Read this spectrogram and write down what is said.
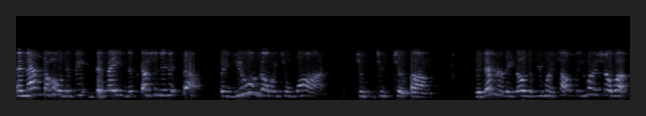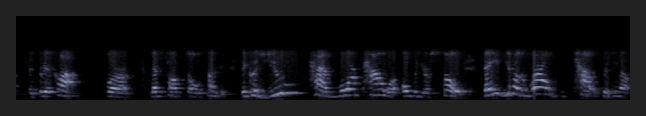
And that's the whole debate, debate and discussion in itself. But you are going to want to, to, to um, to definitely those of you who are in Tulsa, you want to show up at 3 o'clock for Let's Talk Soul Sunday because you have more power over your soul. They, you know, the world touts, because, you know,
